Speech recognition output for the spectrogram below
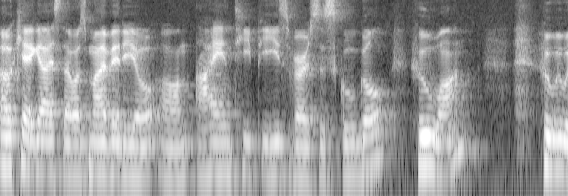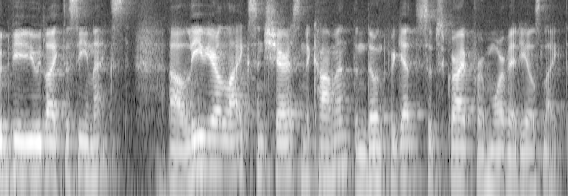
Okay guys, that was my video on INTPs versus Google. Who won? Who would be you'd like to see next? Uh, leave your likes and shares in the comment and don't forget to subscribe for more videos like this.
